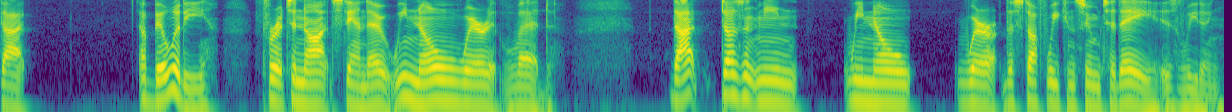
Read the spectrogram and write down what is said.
that ability for it to not stand out. We know where it led. That doesn't mean we know where the stuff we consume today is leading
